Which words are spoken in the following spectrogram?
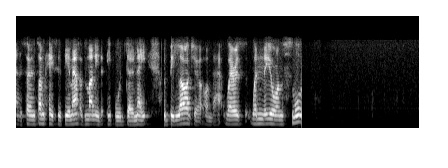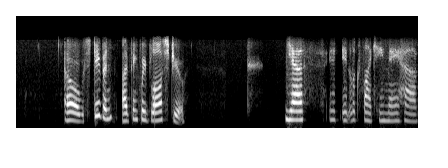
and so in some cases, the amount of money that people would donate would be larger on that. Whereas when you're on smaller. Oh, Stephen, I think we've lost you. Yes, it, it looks like he may have,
